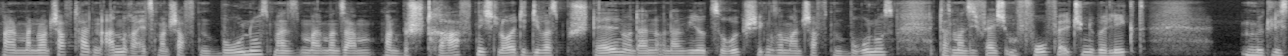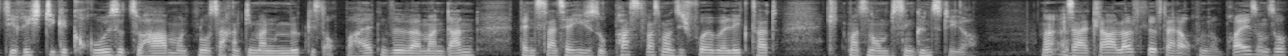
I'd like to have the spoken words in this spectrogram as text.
man, man, man schafft halt einen Anreiz, man schafft einen Bonus, man, man, man, sagt, man bestraft nicht Leute, die was bestellen und dann, und dann wieder zurückschicken, sondern man schafft einen Bonus, dass man sich vielleicht im Vorfeld schon überlegt, möglichst die richtige Größe zu haben und nur Sachen, die man möglichst auch behalten will, weil man dann, wenn es tatsächlich so passt, was man sich vorher überlegt hat, kriegt man es noch ein bisschen günstiger. Ne? Also klar, läuft, läuft halt auch über den Preis und so.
